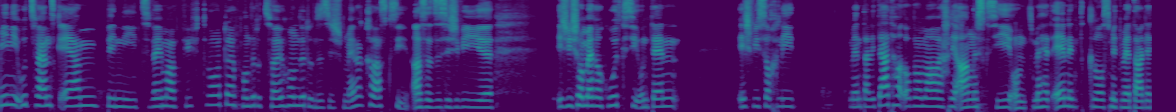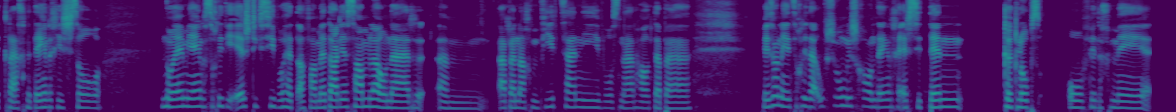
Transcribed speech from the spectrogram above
meine U20-EM bin ich zweimal fünft geworden, 100 und 200 und das war mega krass. Gewesen. Also das ist wie, äh, ist wie schon mega gut gewesen. und dann ist wie so ein bisschen, die Mentalität halt auch nochmal ein bisschen anders gewesen und man hat eh nicht gross mit Medaillen gerechnet. Eigentlich ist so Noemi eigentlich so ein die erste gewesen, die hat angefangen Medaillen sammeln und er ähm, eben nach dem 14, wo es dann halt eben weiß auch nicht, so ein bisschen der Aufschwung ist gekommen und eigentlich erst seitdem gehen, glaube ich, auch vielleicht mehr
